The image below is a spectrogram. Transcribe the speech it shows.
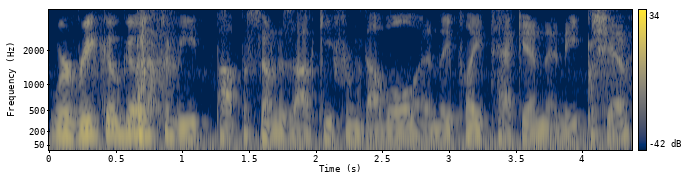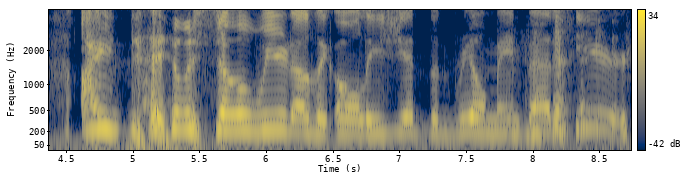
where Riku goes to meet Papa Sonozaki from Double, and they play Tekken and eat chips. I it was so weird. I was like, "Holy shit! The real main bad is here."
